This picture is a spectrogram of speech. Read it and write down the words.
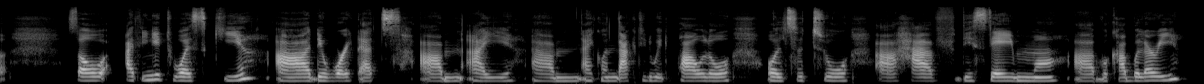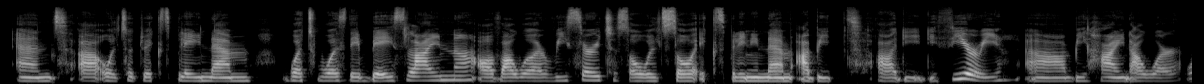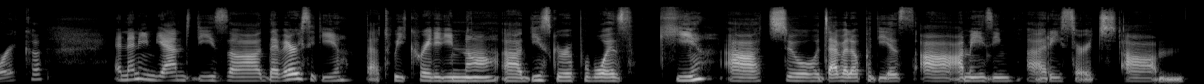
So I think it was key uh, the work that um, I um, I conducted with Paolo also to uh, have the same uh, vocabulary and uh, also to explain them what was the baseline of our research. So also explaining them a bit uh, the the theory uh, behind our work. And then in the end, this diversity that we created in this group was key uh, to develop this uh, amazing uh, research. Um,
